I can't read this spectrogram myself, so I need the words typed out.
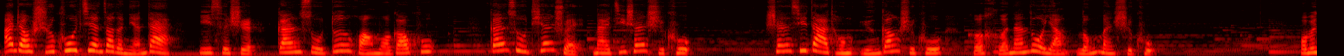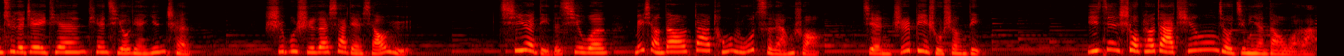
按照石窟建造的年代，依次是甘肃敦煌莫高窟、甘肃天水麦积山石窟、山西大同云冈石窟和河南洛阳龙门石窟。我们去的这一天天气有点阴沉，时不时的下点小雨。七月底的气温，没想到大同如此凉爽，简直避暑胜地。一进售票大厅就惊艳到我了，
